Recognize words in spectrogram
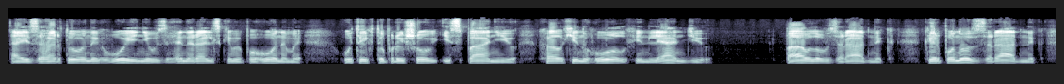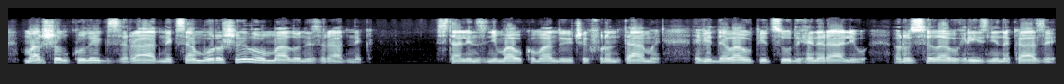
а й загартованих воїнів з генеральськими погонами, у тих, хто пройшов Іспанію, Халхінгол, Фінляндію. Павлов зрадник, Кирпонос зрадник, маршал Кулик зрадник, сам Ворошилов мало не зрадник. Сталін знімав командуючих фронтами, віддавав під суд генералів, розсилав грізні накази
